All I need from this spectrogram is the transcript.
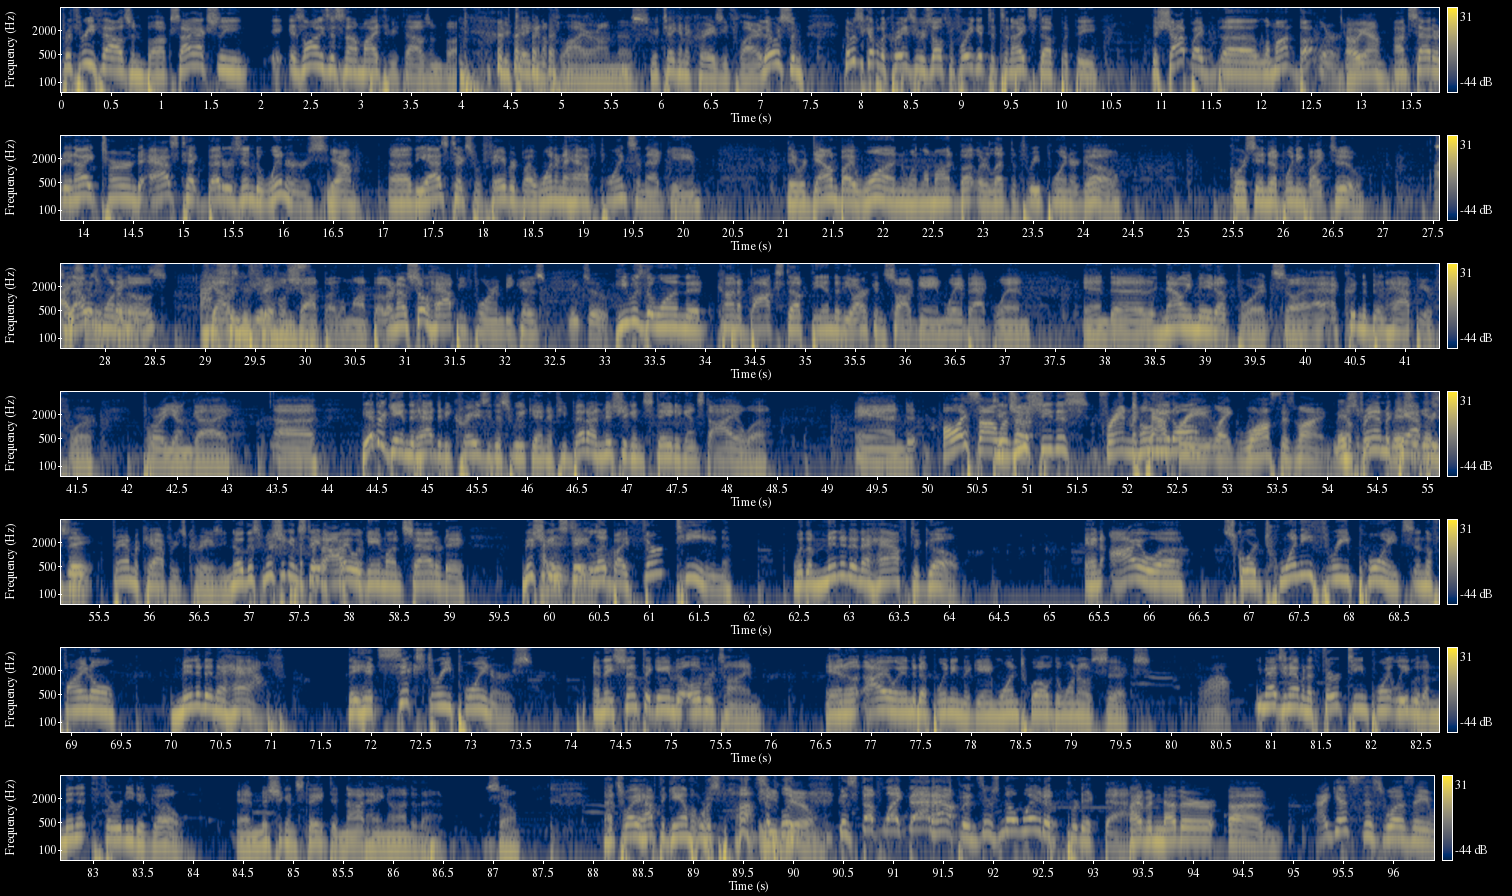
for three thousand bucks, I actually, as long as it's not my three thousand bucks, you're taking a flyer on this. You're taking a crazy flyer. There was some, there was a couple of crazy results before you get to tonight's stuff, but the. The shot by uh, Lamont Butler oh, yeah. on Saturday night turned Aztec bettors into winners. Yeah. Uh, the Aztecs were favored by one and a half points in that game. They were down by one when Lamont Butler let the three pointer go. Of course, ended up winning by two. So Ice that was his one of those. Ice yeah, it was a beautiful veins. shot by Lamont Butler, and I was so happy for him because Me too. he was the one that kind of boxed up the end of the Arkansas game way back when, and uh, now he made up for it. So I, I couldn't have been happier for for a young guy. Uh, the other game that had to be crazy this weekend, if you bet on Michigan State against Iowa, and All I saw did was you a- see this? Fran Tony. McCaffery like lost his mind. No, Fran McCaffery's State. Fran McCaffery's crazy. No, this Michigan State Iowa game on Saturday, Michigan State led one. by 13 with a minute and a half to go, and Iowa scored 23 points in the final minute and a half. They hit six three pointers, and they sent the game to overtime. And uh, Iowa ended up winning the game 112 to 106. Wow. You imagine having a 13 point lead with a minute 30 to go, and Michigan State did not hang on to that. So that's why you have to gamble responsibly. You do. Because stuff like that happens. There's no way to predict that. I have another. Uh, I guess this was a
